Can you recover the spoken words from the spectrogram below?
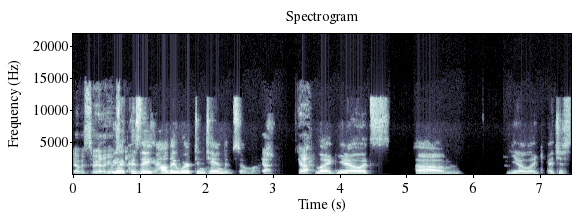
that was really it Well, was- yeah because they how they worked in tandem so much Yeah. yeah. like you know it's um you know like it just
